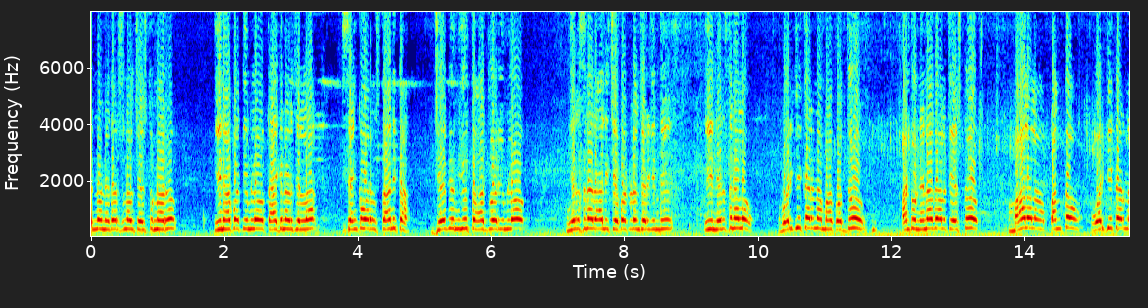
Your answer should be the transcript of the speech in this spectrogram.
ఎన్నో నిదర్శనాలు చేస్తున్నారు. ఈ నేపథ్యంలో కాకినాడ జిల్లా శంకవరం స్థానిక జేబీఎం యూత్ ఆధ్వర్యంలో నిరసన ర్యాలీ చేపట్టడం జరిగింది. ఈ నిరసనలో వర్గీకరణ మాకొద్దు అంటూ నినాదాలు చేస్తూ మాలల పంతం వర్గీకరణ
